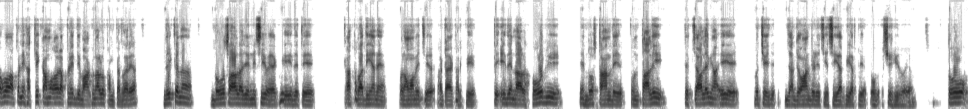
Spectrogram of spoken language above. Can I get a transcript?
ਉਹ ਆਪਣੇ ਹੱਥੀਂ ਕੰਮ ਔਰ ਆਪਣੇ ਦਿਮਾਗ ਨਾਲ ਉਹ ਕੰਮ ਕਰਦਾ ਰਿਹਾ। ਲੇਕਿਨ 2 ਸਾਲ ਅਜੇ ਨਹੀਂ ਸੀ ਹੋਇਆ ਕਿ ਇਹਦੇ ਤੇ ਅੱਤਵਾਦੀਆਂ ਨੇ ਪੁਲਵਾਮਾ ਵਿੱਚ ਅਟੈਕ ਕਰਕੇ ਤੇ ਇਹਦੇ ਨਾਲ ਹੋਰ ਵੀ ਹਿੰਦੁਸਤਾਨ ਦੇ 39 ਤੇ 40 ਇਹ ਬੱਚੇ ਜਾਂ ਜਵਾਨ ਜਿਹੜੇ ਸੀ ਸੀਆਰਪੀਐਫ ਦੇ, ਉਹ ਸ਼ਹੀਦ ਹੋਏ ਹਨ। ਤੋ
